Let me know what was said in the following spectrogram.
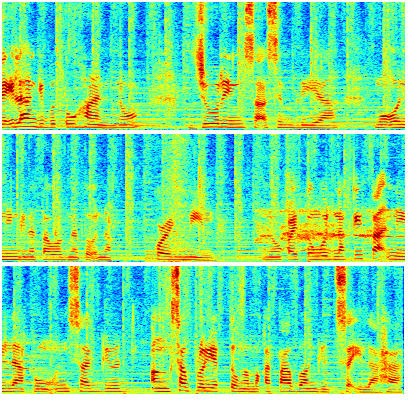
nga ilahang gibutuhan no during sa asembleya mao ning ginatawag nato na corn meal no kay tungod nakita nila kung unsa gyud ang sa proyekto nga makatabang gyud sa ilaha.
